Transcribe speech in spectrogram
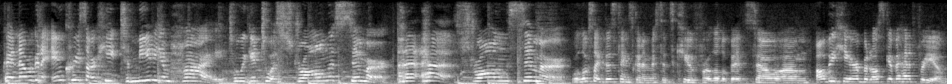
Okay, now we're gonna increase our heat to medium high till we get to a strong simmer. strong simmer. Well, looks like this thing's gonna miss its cue for a little bit, so um, I'll be here, but I'll skip ahead for you.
